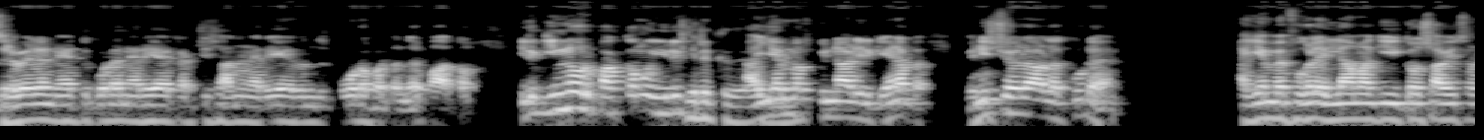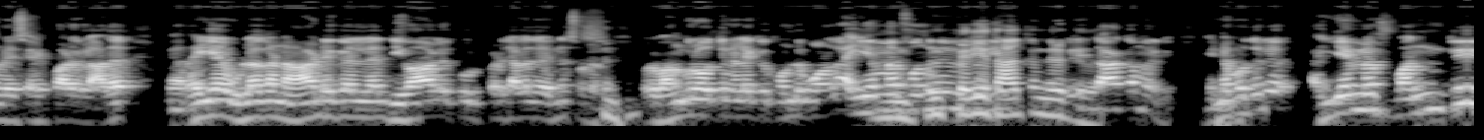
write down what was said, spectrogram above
சிறுவேளை நேத்து கூட நிறைய கட்சி சார்ந்து நிறைய வந்து போடப்பட்டதை பார்த்தோம். இதுக்கு இன்னொரு பக்கமும் இருக்கு. இருக்குது. ஐஎம்எஃப் பின்னாடி இருக்கு. ஏன்னா இப்ப வெனிசுவேலால கூட ஐஎம்எஃப்களை இல்லாமக்கி ஈகோசாவிஸனுடைய செயற்பாடுகளால நிறைய உலக நாடுகள்ல திவாலுக்கு உட்படுத்தி அல்லது என்ன சொல்றது? ஒரு வங்குரோத்து நிலைக்கு கொண்டு போனதுல ஐஎம்எஃப் வந்து பெரிய தாக்கம் பெரிய இருக்குது தாக்கம் இருக்கு. என்ன பொறுத்தவரை ஐஎம்எஃப் வந்து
